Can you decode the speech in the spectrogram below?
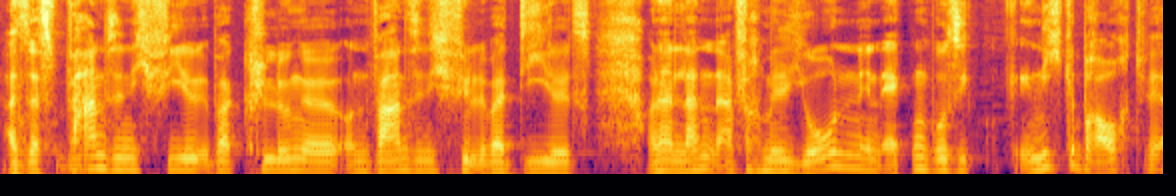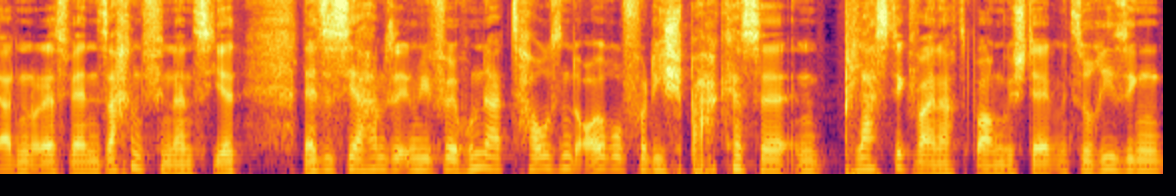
Also das wahnsinnig viel über Klünge und wahnsinnig viel über Deals und dann landen einfach Millionen in Ecken, wo sie nicht gebraucht werden oder es werden Sachen finanziert. Letztes Jahr haben sie irgendwie für 100.000 Euro vor die Sparkasse einen Plastikweihnachtsbaum gestellt mit so riesigen,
